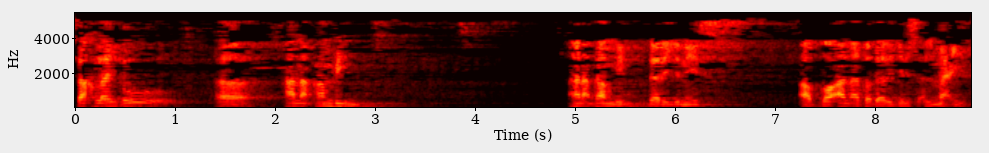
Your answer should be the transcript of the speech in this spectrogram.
Sakhlah itu uh, anak kambing. Anak kambing dari jenis adzaan atau dari jenis al-ma'iz.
